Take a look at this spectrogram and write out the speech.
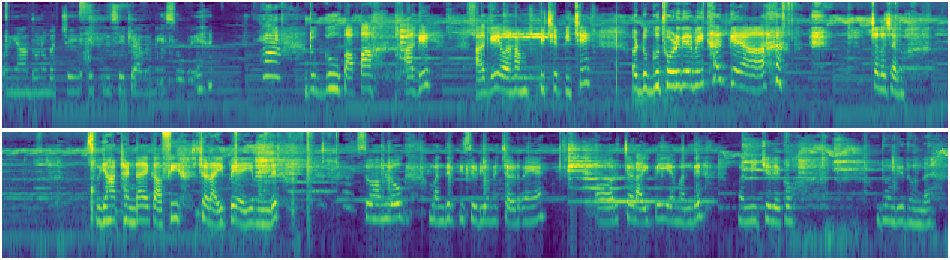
और यहाँ दोनों बच्चे इतने से ट्रैवल में सो गए हैं। डुग्गू पापा आगे आगे और हम पीछे पीछे। और डुग्गू थोड़ी देर में ही थक गया। चलो चलो। सो यहाँ ठंडा है काफ़ी चढ़ाई पे है ये मंदिर। सो हम लोग मंदिर की सीढ़ियों में चढ़ रहे हैं और चढ़ाई पे ही है मंदिर। और नीचे देखो धुंधी धुंध है।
